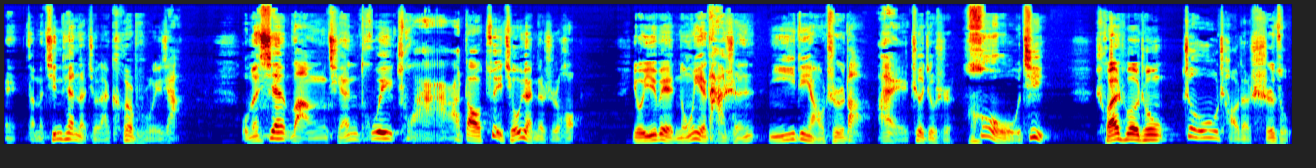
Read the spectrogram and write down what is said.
哎，咱们今天呢就来科普一下。我们先往前推，歘，到最久远的时候，有一位农业大神，你一定要知道，哎，这就是后稷，传说中周朝的始祖。《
